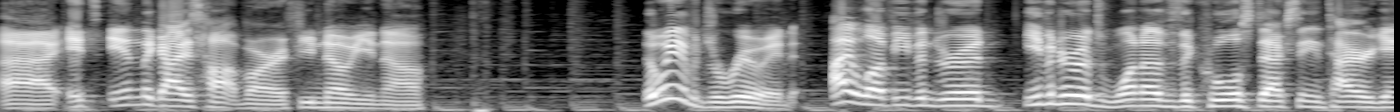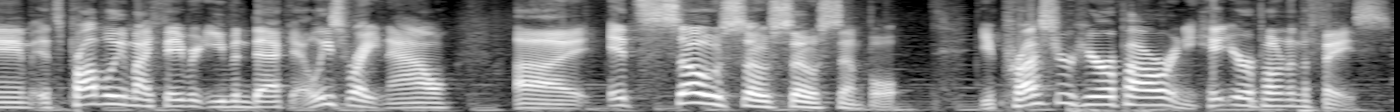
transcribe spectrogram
Uh, it's in the guy's hotbar. If you know, you know. Then we have Druid. I love Even Druid. Even Druid's one of the coolest decks in the entire game. It's probably my favorite Even deck, at least right now. Uh, it's so, so, so simple. You press your hero power and you hit your opponent in the face.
